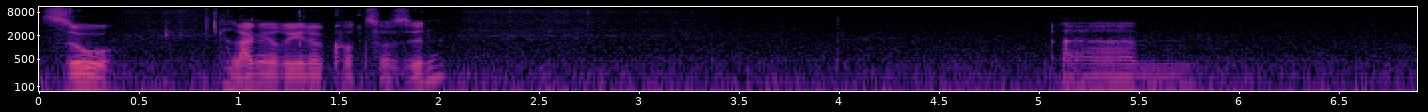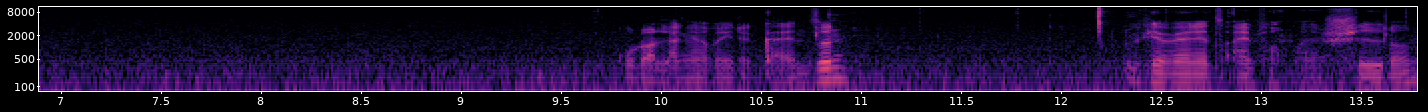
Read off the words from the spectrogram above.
So, Lange Rede, kurzer Sinn. Ähm oder lange Rede, keinen Sinn. Wir werden jetzt einfach mal schildern.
